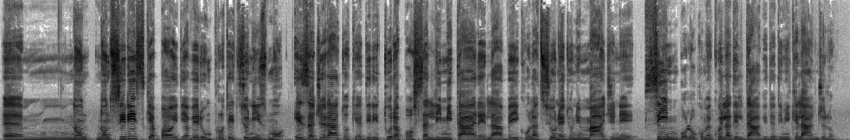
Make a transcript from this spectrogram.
ehm, non, non si rischia poi di avere un protezionismo esagerato che addirittura possa limitare la veicolazione di un'immagine simbolo come quella del Davide di Michelangelo?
